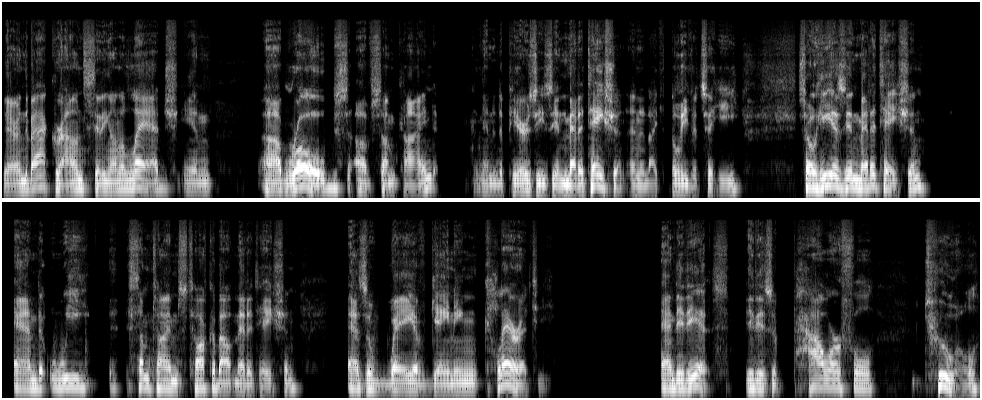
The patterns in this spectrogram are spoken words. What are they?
there in the background sitting on a ledge in uh, robes of some kind. And it appears he's in meditation. And I believe it's a he. So he is in meditation. And we sometimes talk about meditation as a way of gaining clarity. And it is. It is a powerful tool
